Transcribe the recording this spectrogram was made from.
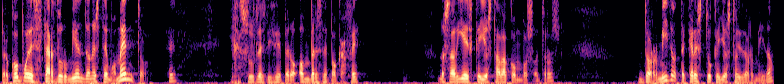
Pero ¿cómo puedes estar durmiendo en este momento? ¿Eh? Y Jesús les dice, pero hombres de poca fe, ¿no sabíais que yo estaba con vosotros? ¿Dormido? ¿Te crees tú que yo estoy dormido?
